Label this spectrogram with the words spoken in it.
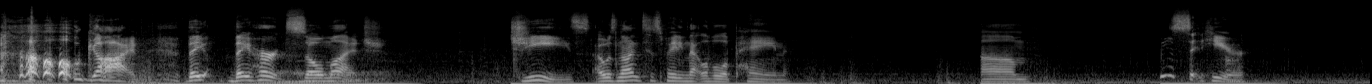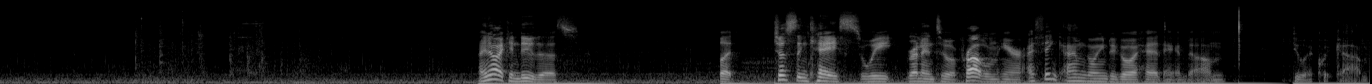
oh, God. They, they hurt so much. Jeez. I was not anticipating that level of pain. Um... Let me just sit here. I know I can do this, but just in case we run into a problem here, I think I'm going to go ahead and um, do a quick, um,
